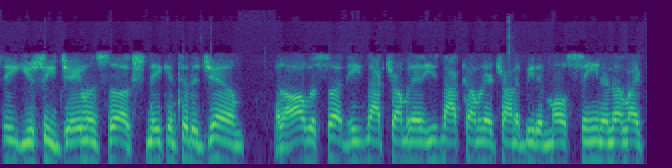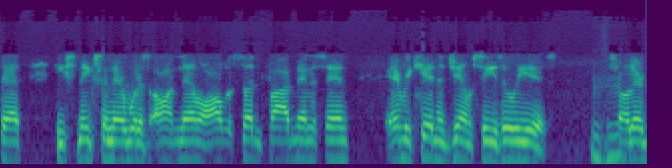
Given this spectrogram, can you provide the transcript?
see you see Jalen Suggs sneak into the gym, and all of a sudden he's not coming in. He's not coming there trying to be the most seen or nothing like that. He sneaks in there with his aunt and them. All of a sudden, five minutes in, every kid in the gym sees who he is. Mm-hmm. So they're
